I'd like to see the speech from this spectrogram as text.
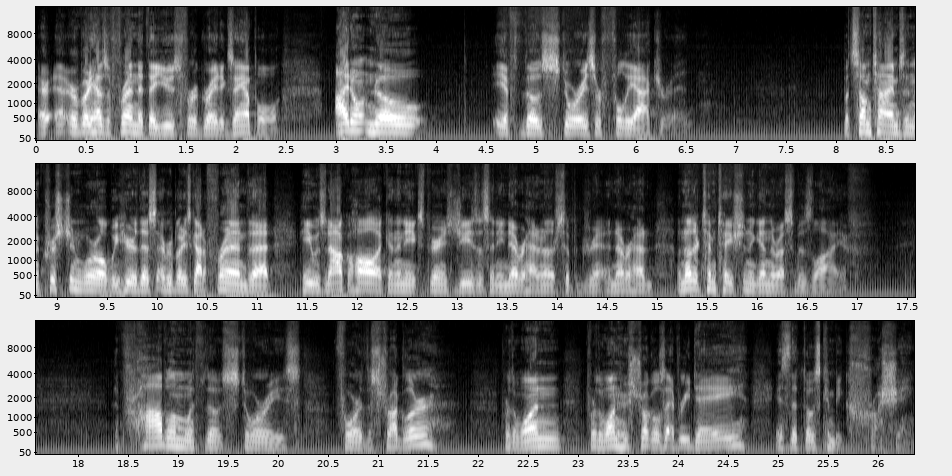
Everybody has a friend that they use for a great example. I don't know if those stories are fully accurate. But sometimes in the Christian world, we hear this everybody's got a friend that he was an alcoholic and then he experienced Jesus and he never had another sip of drink, never had another temptation again the rest of his life. The problem with those stories for the struggler, for the one, for the one who struggles every day, is that those can be crushing.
